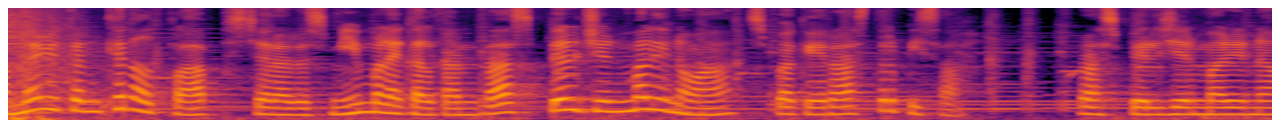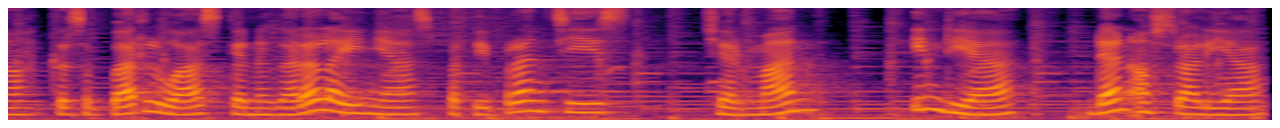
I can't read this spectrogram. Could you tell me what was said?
American Kennel Club secara resmi melegalkan ras Belgian Malinois sebagai ras terpisah. Ras Belgian Malinois tersebar luas ke negara lainnya seperti Prancis, Jerman, India, dan Australia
